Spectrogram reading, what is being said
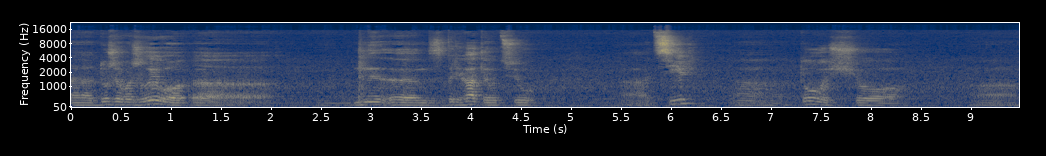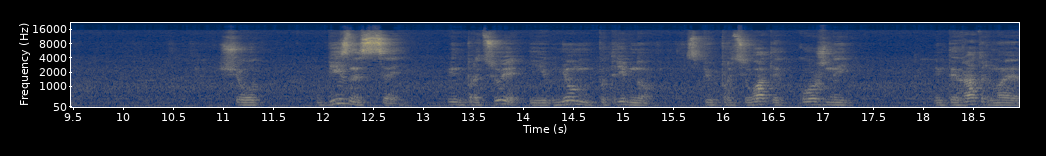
е, дуже важливо не, зберігати оцю ціль того, що, що бізнес цей він працює і в ньому потрібно співпрацювати. Кожний інтегратор має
